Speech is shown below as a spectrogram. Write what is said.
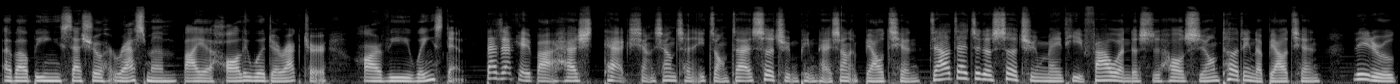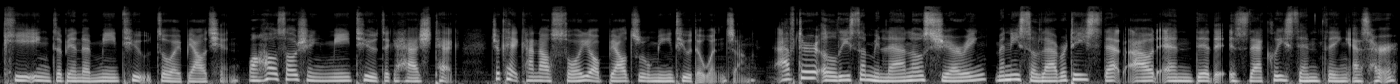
about being sexual harassment by a Hollywood director, Harvey Weinstein. 大家可以把 hashtag 想象成一种在社群平台上的标签，只要在这个社群媒体发文的时候使用特定的标签，例如 Key In 这边的 Me Too 作为标签，往后搜寻 Me Too 这个 Hashtag Me Too 的文章。After Alyssa Milano's sharing, many celebrities stepped out and did exactly same thing as her,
